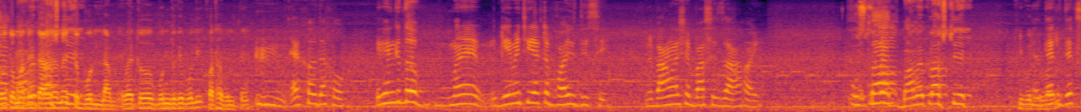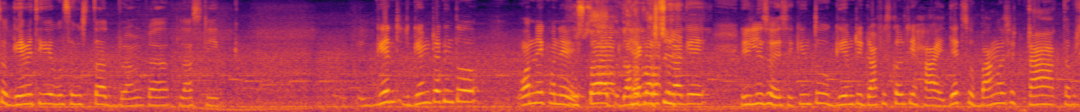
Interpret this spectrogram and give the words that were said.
তো তোমাদের বামে জানার জন্য একটু বললাম। এবার তো বন্ধুকে বলি কথা বলতে। এখন দেখো এখানে কিন্তু মানে গেমে ঠিক একটা ভয়েস দিছে। মানে বাংলাদেশের বাসে যাওয়া হয়। উস্তাদ বামে প্লাস্টিক কি বলব দেখ- দেখছ গেমে থেকে বলছে উস্তাদ ব্রামিকা প্লাস্টিক গেম গেমটা কিন্তু অনেক মানে উস্তাদ। আগে রিলিজ হয়েছে কিন্তু গেমটির গ্রাফিক্স কোয়ালিটি হাই দেখছ বাংলাদেশের ট্রাক তারপরে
